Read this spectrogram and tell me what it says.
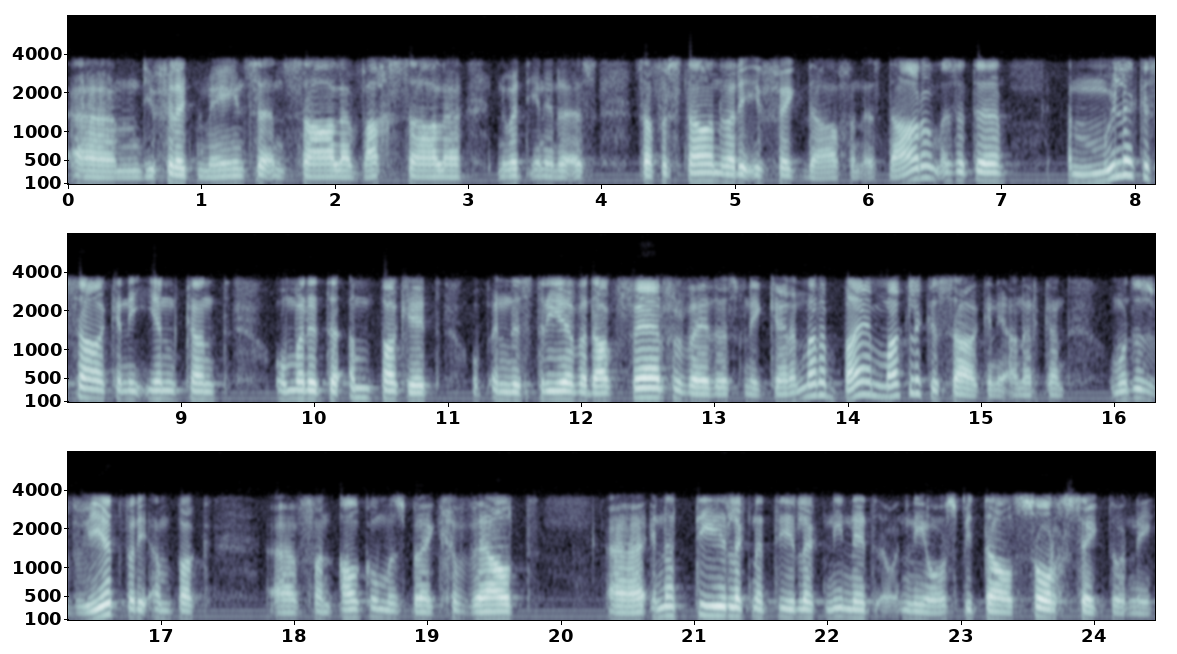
ehm um, die hoeveelheid mense in sale, wagsale, noodeenhede is, sal verstaan wat die effek daarvan is. Daarom is dit 'n 'n moeilike saak aan die een kant omdat dit 'n impak het op industrieë wat dalk ver verwyder is van die kern, maar 'n baie maklike saak aan die ander kant omdat ons weet wat die impak uh van alkoholmisbruik, geweld uh en natuurlik natuurlik nie net in die hospitaal sorgsektor nie,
